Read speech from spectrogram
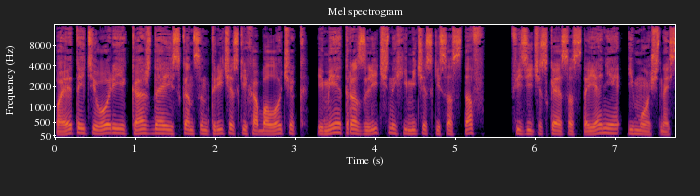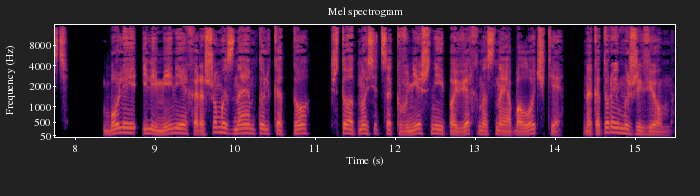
По этой теории каждая из концентрических оболочек имеет различный химический состав, физическое состояние и мощность. Более или менее хорошо мы знаем только то, что относится к внешней поверхностной оболочке, на которой мы живем,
